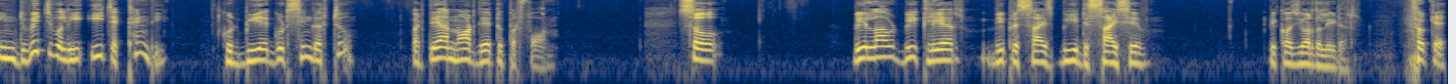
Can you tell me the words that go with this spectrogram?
individually, each attendee could be a good singer too, but they are not there to perform. So be loud, be clear, be precise, be decisive because you are the leader. Okay.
